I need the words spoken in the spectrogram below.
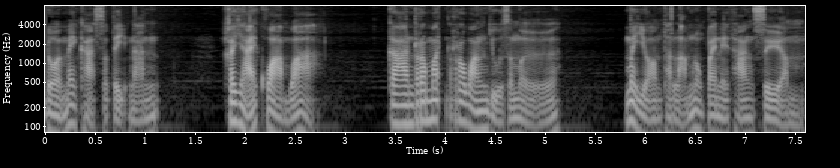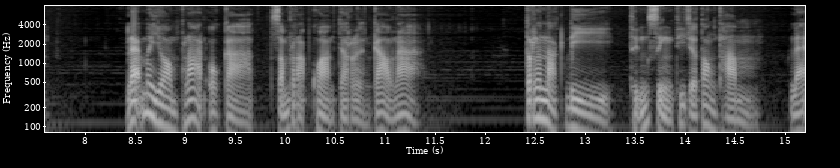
โดยไม่ขาดสตินั้น ขยายความว่า การระมัดระวังอยู่เสมอ ไม่ยอมถลำลงไปในทางเสื่อม และไม่ยอมพลาดโอกาสสำหรับความเจริญก้าวหน้า ตระหนักดีถึงสิ่งที่จะต้องทำและ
